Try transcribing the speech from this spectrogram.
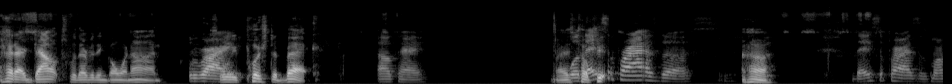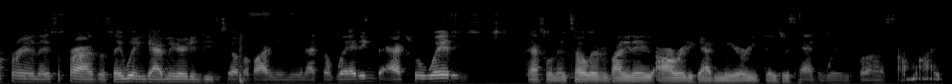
had our doubts with everything going on, right? so we pushed it back. Okay. Well, they pe- surprised us. huh. They surprised us, my friend. They surprised us. They went and got married and didn't tell nobody. And then at the wedding, the actual wedding, that's when they told everybody they already got married. They just had the wedding for us. I'm like,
